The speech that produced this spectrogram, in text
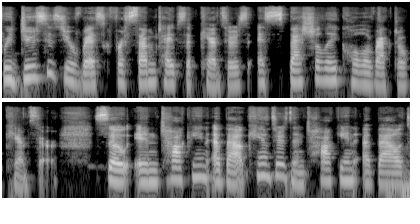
reduces your risk for some types of cancers, especially colorectal cancer. So, in talking about cancers and talking about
